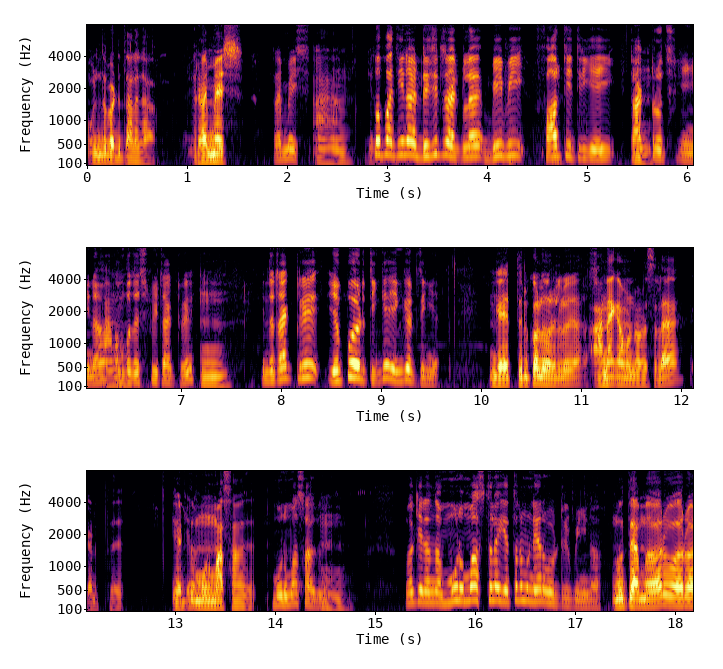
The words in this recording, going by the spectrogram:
உளுந்தப்பட்டி தாலுகா ரமேஷ். ரமேஷ். ஆ. இப்போ பார்த்தீங்கன்னா டிஜிட்ராக்ல பிபி ஃபார்ட்டி த்ரீ ஐ டிராக்டர் வச்சுருக்கீங்கன்னா ஐம்பது ஹெச்பி டிராக்டர் இந்த டிராக்டர் எப்போ எடுத்தீங்க? எங்கே எடுத்தீங்க? இங்கே திருக்கோளூரில் வருஷத்தில் எடுத்து எடுத்து மூணு மாதம் ஆகுது. மூணு மாதம் ஆகுது. ஓகே அந்த மூணு மாதத்தில் எத்தனை மணி நேரம் ஓட்டிருப்பீங்கண்ணா நூற்றி ஐம்பது ஹவர் ஒரு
